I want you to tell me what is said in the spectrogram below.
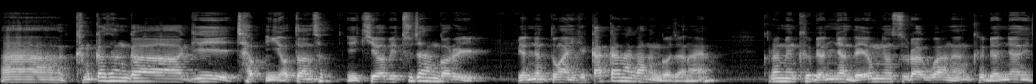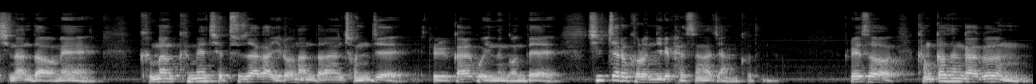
아 감가상각이 자- 이 어떤 서- 이 기업이 투자한 거를 몇 년 동안 이렇게 깎아 나가는 거잖아요. 그러면 그 몇 년 내용연수라고 하는 그 몇 년이 지난 다음에 그만큼의 재투자가 일어난다는 전제를 깔고 있는 건데 실제로 그런 일이 발생하지 않거든요. 그래서 감가상각은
